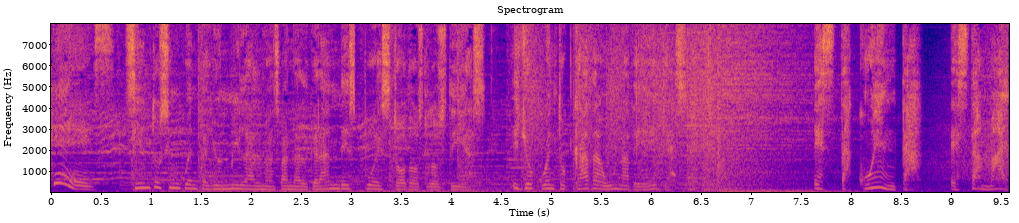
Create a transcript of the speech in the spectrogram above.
¿Qué es? 151 mil almas van al gran después todos los días y yo cuento cada una de ellas. Esta cuenta está mal.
